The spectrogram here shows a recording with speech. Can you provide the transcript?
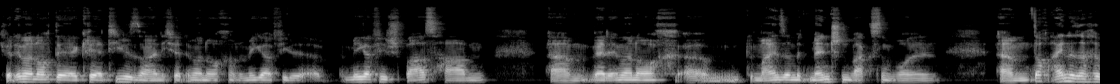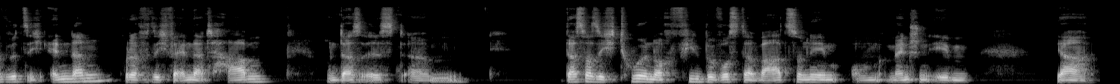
ich werde immer noch der Kreative sein, ich werde immer noch mega viel, äh, mega viel Spaß haben, ähm, werde immer noch ähm, gemeinsam mit Menschen wachsen wollen, ähm, doch eine Sache wird sich ändern oder sich verändert haben und das ist ähm, das, was ich tue, noch viel bewusster wahrzunehmen, um Menschen eben, ja,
